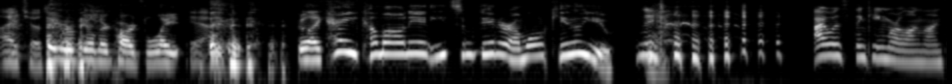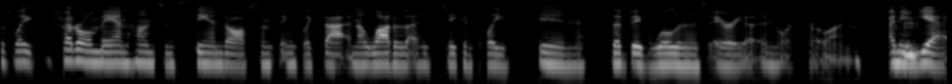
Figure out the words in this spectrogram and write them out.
I chose. They reveal their cards late. Yeah. They're like, "Hey, come on in, eat some dinner. I won't kill you." I was thinking more along the lines of like federal manhunts and standoffs and things like that, and a lot of that has taken place in the big wilderness area in North Carolina. I mean, Mm. yeah,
